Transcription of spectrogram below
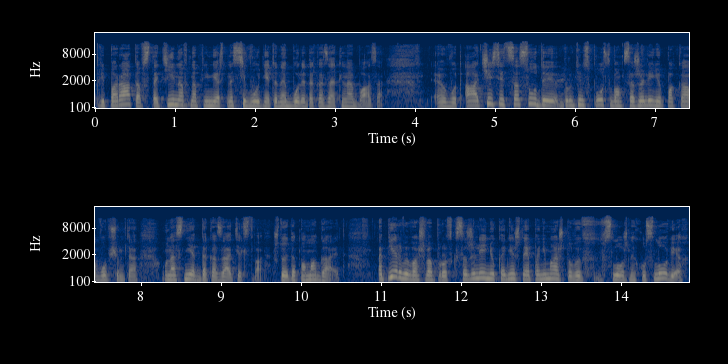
препаратов, статинов, например, на сегодня это наиболее доказательная база. Э, Вот. А очистить сосуды другим способом, к сожалению, пока, в общем-то, у нас нет доказательства, что это помогает. А первый ваш вопрос, к сожалению, конечно, я понимаю, что вы в сложных условиях,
